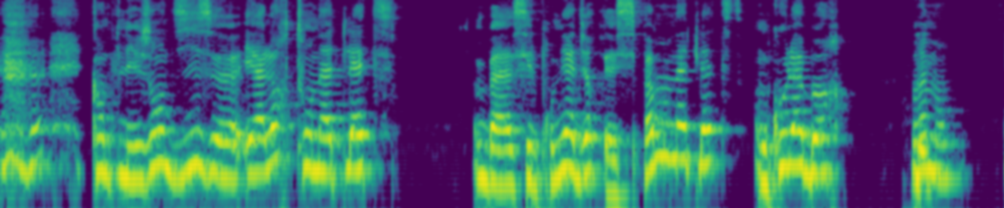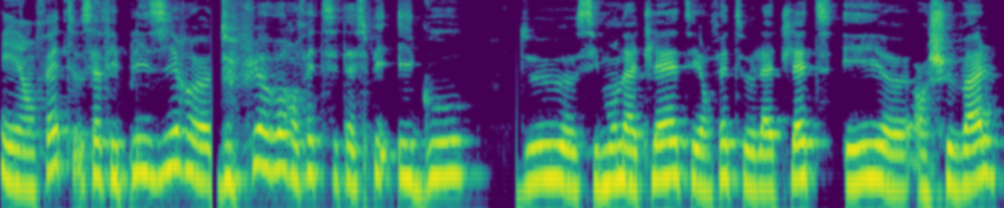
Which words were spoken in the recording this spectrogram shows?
Quand les gens disent euh, et alors ton athlète, bah c'est le premier à dire c'est pas mon athlète, on collabore vraiment. Et en fait, ça fait plaisir euh, de plus avoir en fait cet aspect égo de euh, c'est mon athlète et en fait l'athlète est un cheval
